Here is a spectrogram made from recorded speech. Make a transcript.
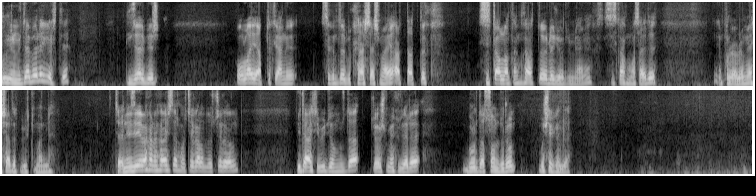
Bugünümüz de böyle geçti. Güzel bir olay yaptık. Yani sıkıntılı bir karşılaşmayı atlattık. Sis de Allah'tan kalktı öyle gördüm yani. Sis kalkmasaydı e, problem yaşardık büyük ihtimalle. Kendinize iyi bakın arkadaşlar. Hoşçakalın, hoşçakalın. Bir dahaki videomuzda görüşmek üzere. Burada son durum bu şekilde.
